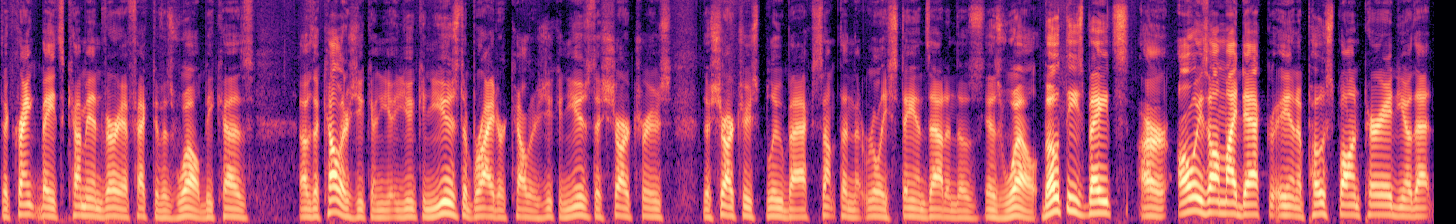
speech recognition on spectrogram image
the crankbaits come in very effective as well because of the colors. You can you can use the brighter colors. You can use the chartreuse the chartreuse blueback something that really stands out in those as well. Both these baits are always on my deck in a post spawn period you know that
